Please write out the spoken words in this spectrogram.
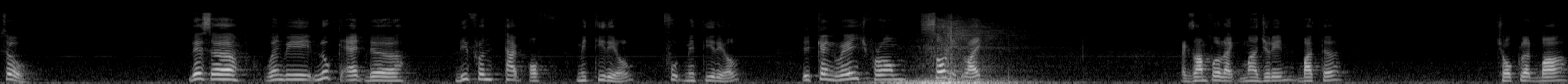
So, there's a when we look at the different type of material, food material, it can range from solid-like, example like margarine, butter, chocolate bar,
